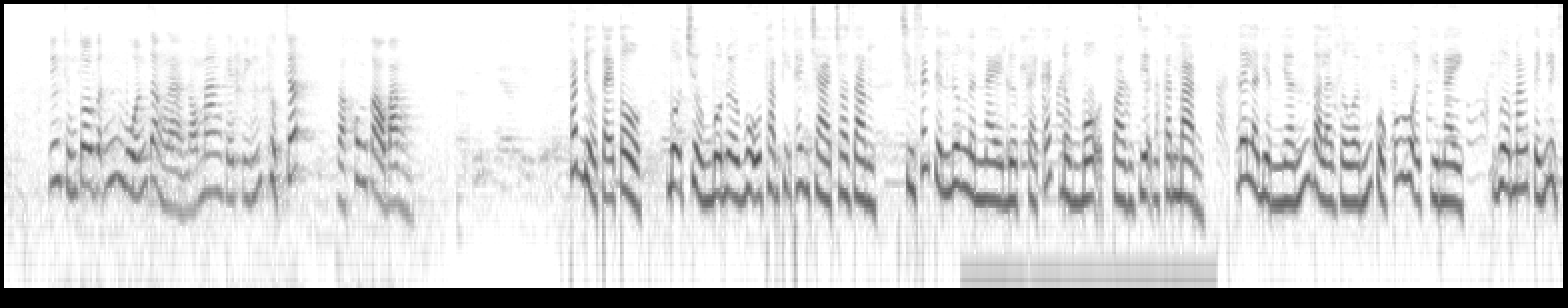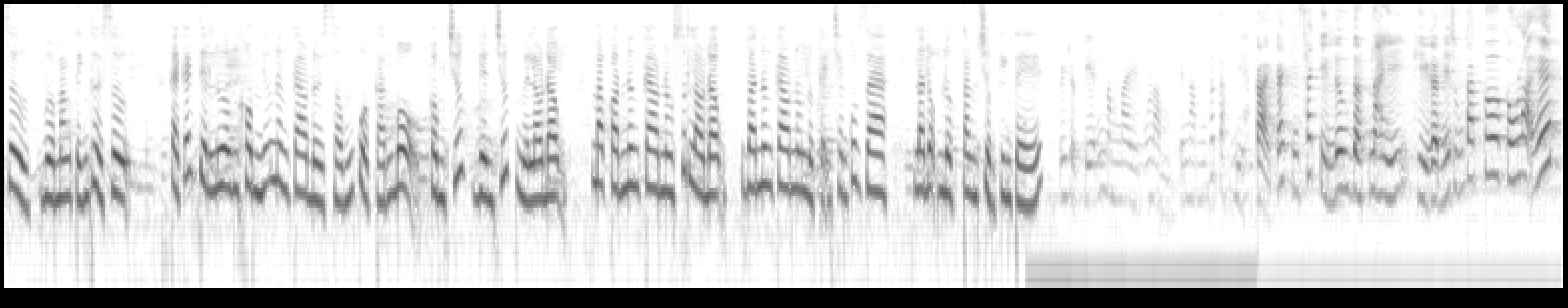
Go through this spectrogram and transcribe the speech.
Nhưng chúng tôi vẫn muốn rằng là nó mang cái tính thực chất và không cào bằng Phát biểu tại tổ, Bộ trưởng Bộ Nội vụ Phạm Thị Thanh Trà cho rằng chính sách tiền lương lần này được cải cách đồng bộ toàn diện căn bản. Đây là điểm nhấn và là dấu ấn của Quốc hội kỳ này, vừa mang tính lịch sử, vừa mang tính thời sự. Cải cách tiền lương không những nâng cao đời sống của cán bộ, công chức, viên chức, người lao động, mà còn nâng cao năng suất lao động và nâng cao năng lực cạnh tranh quốc gia, là động lực tăng trưởng kinh tế. Vì thực tiễn năm nay cũng là một cái năm rất đặc biệt. Cải cách chính sách tiền lương đợt này thì gần như chúng ta cơ cấu lại hết.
